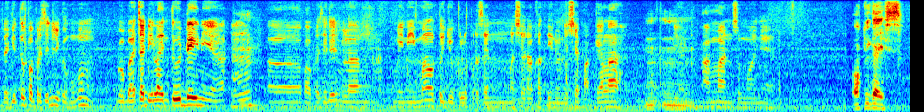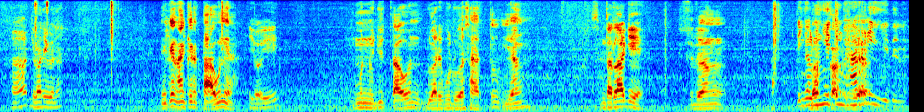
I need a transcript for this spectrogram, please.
udah gitu pak presiden juga ngomong gue baca di line today nih ya Hmm. eh, pak presiden bilang minimal 70% masyarakat di Indonesia pakailah Mm-mm. ya, aman semuanya oke guys Hah, gimana gimana? Ini kan akhir tahun ya Yoi. menuju tahun 2021 yang Sebentar lagi ya? sedang tinggal Bakal, menghitung iya. hari gitu loh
